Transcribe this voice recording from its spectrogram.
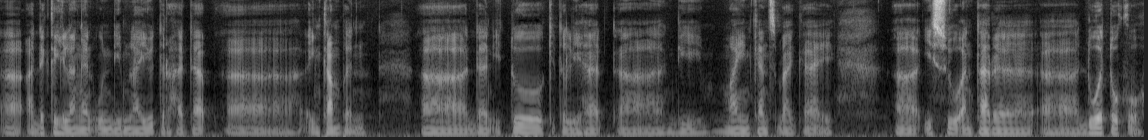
uh, ada kehilangan undi Melayu terhadap uh, incumbent. Uh, dan itu kita lihat uh, dimainkan sebagai uh, isu antara uh, dua tokoh.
